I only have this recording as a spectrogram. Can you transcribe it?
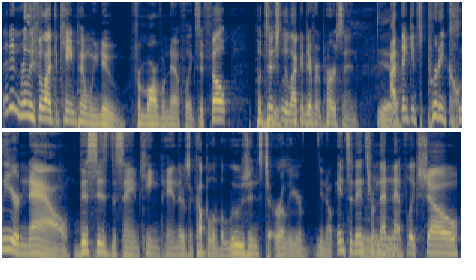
that didn't really feel like the Kingpin we knew from Marvel Netflix. It felt potentially like a different person. Yeah. I think it's pretty clear now this is the same Kingpin. There's a couple of allusions to earlier, you know, incidents mm-hmm. from that mm-hmm. Netflix show,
